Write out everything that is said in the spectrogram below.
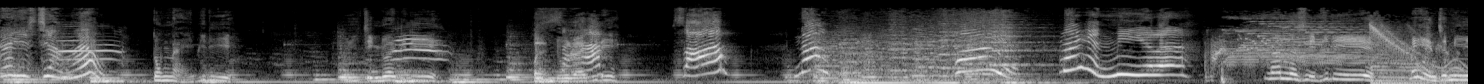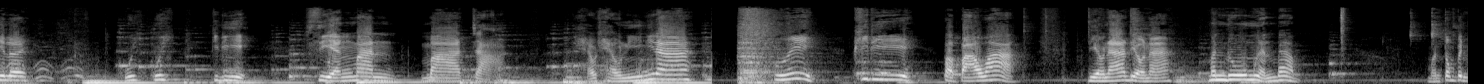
ได้ยินเสียงแล้ว ตรงไหนพี่ดี เฮ้ยจริงด้วยพี่ดี เปิดดูเลยพี่ดี สองหนึ่งเฮ้ยไม่เห็นมีเลย นั่นน่ะสิพี่ดี ไม่เห็นจะมีเลย อุ้ยอุ้ยพี่ดี เสียงมันมาจาก แถวแถวนี้นี่นะ อุ้ยพี่ดีป้าป้าว่า เดี๋ยวนะ เดี๋ยวนะ มันดูเหมือนแบบ มันต้องเป็น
